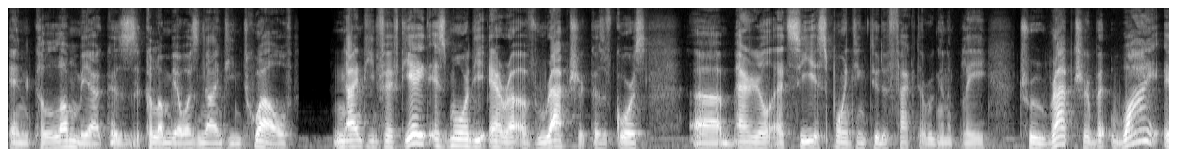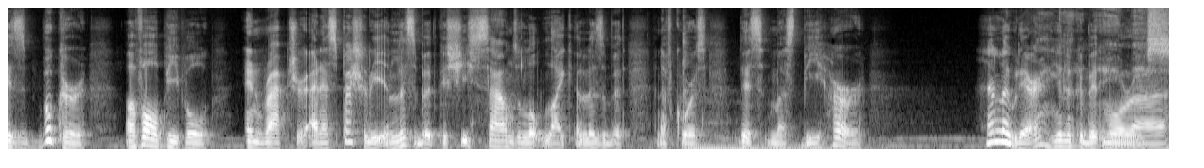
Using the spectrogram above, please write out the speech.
in Columbia, because Columbia was 1912. 1958 is more the era of Rapture, because of course, uh, Burial at Sea is pointing to the fact that we're going to play through Rapture. But why is Booker, of all people, in Rapture, and especially Elizabeth, because she sounds a lot like Elizabeth, and of course, this must be her. Hello there, you look a bit more uh,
